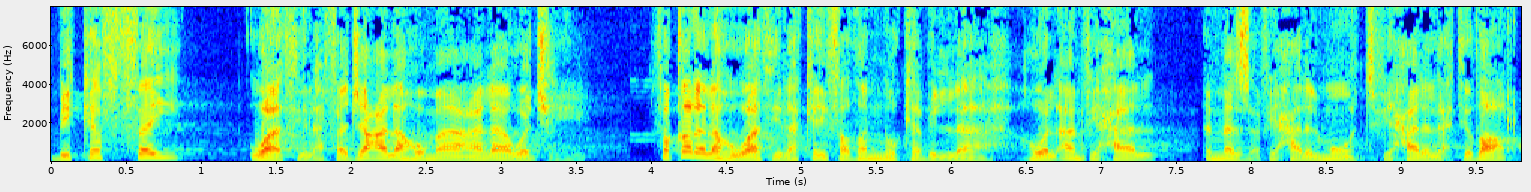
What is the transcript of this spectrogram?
بكفي واثلة فجعلهما على وجهه. فقال له واثلة كيف ظنك بالله؟ هو الآن في حال النزع في حال الموت في حال الاحتضار.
